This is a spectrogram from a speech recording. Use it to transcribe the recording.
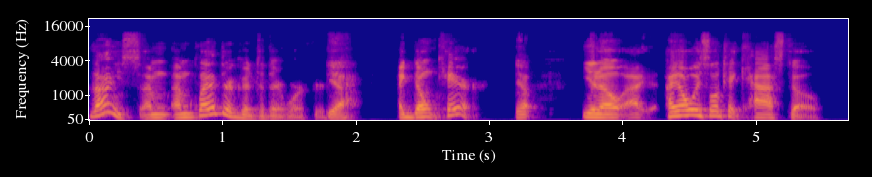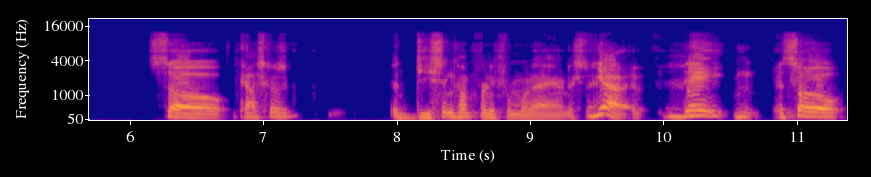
nice. I'm I'm glad they're good to their workers. yeah, I don't care. Yep. You know, I, I always look at Costco. So Costco's a decent company from what I understand. yeah, they so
